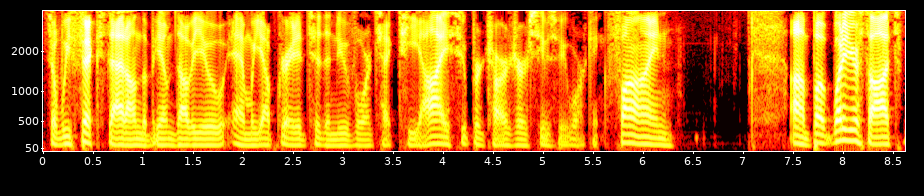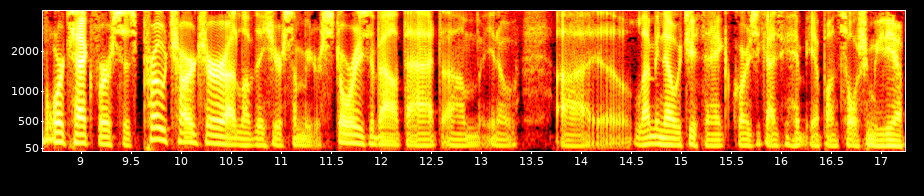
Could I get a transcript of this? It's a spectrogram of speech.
So we fixed that on the BMW and we upgraded to the new Vortech TI supercharger. Seems to be working fine. Um, but what are your thoughts, Vortech versus ProCharger? I'd love to hear some of your stories about that. Um, you know, uh, let me know what you think. Of course, you guys can hit me up on social media.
